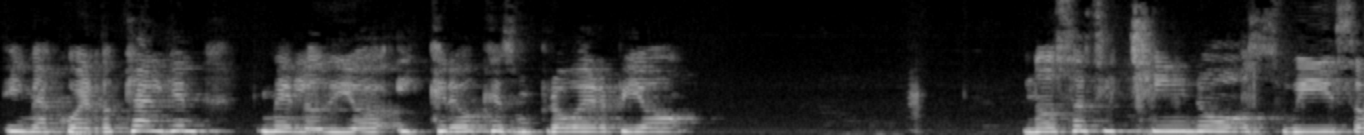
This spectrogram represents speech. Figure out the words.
Y me acuerdo que alguien me lo dio y creo que es un proverbio, no sé si chino suizo,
